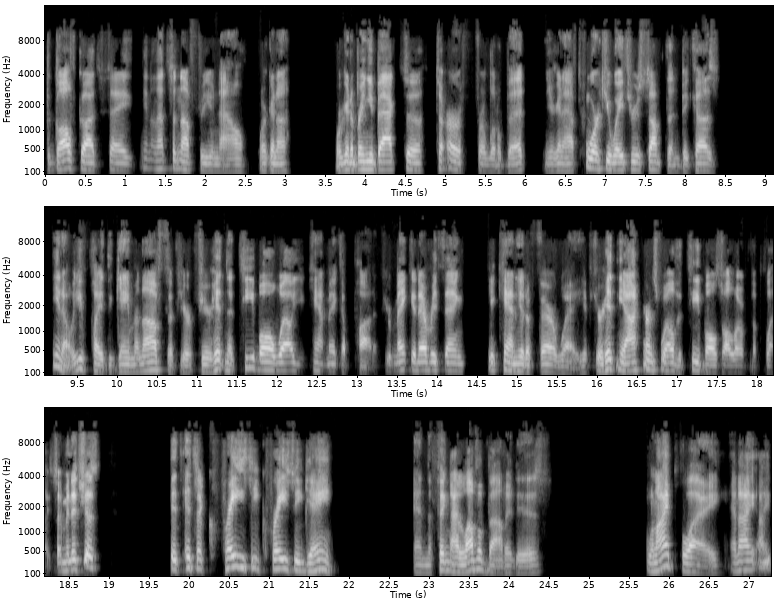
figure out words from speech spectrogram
the golf gods say, you know, that's enough for you now. We're gonna we're gonna bring you back to to earth for a little bit. You're gonna have to work your way through something because you know you've played the game enough. If you're if you're hitting the tee ball well, you can't make a putt. If you're making everything, you can't hit a fairway. If you're hitting the irons well, the tee ball's all over the place. I mean, it's just it, it's a crazy, crazy game. And the thing I love about it is when I play, and I, I,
